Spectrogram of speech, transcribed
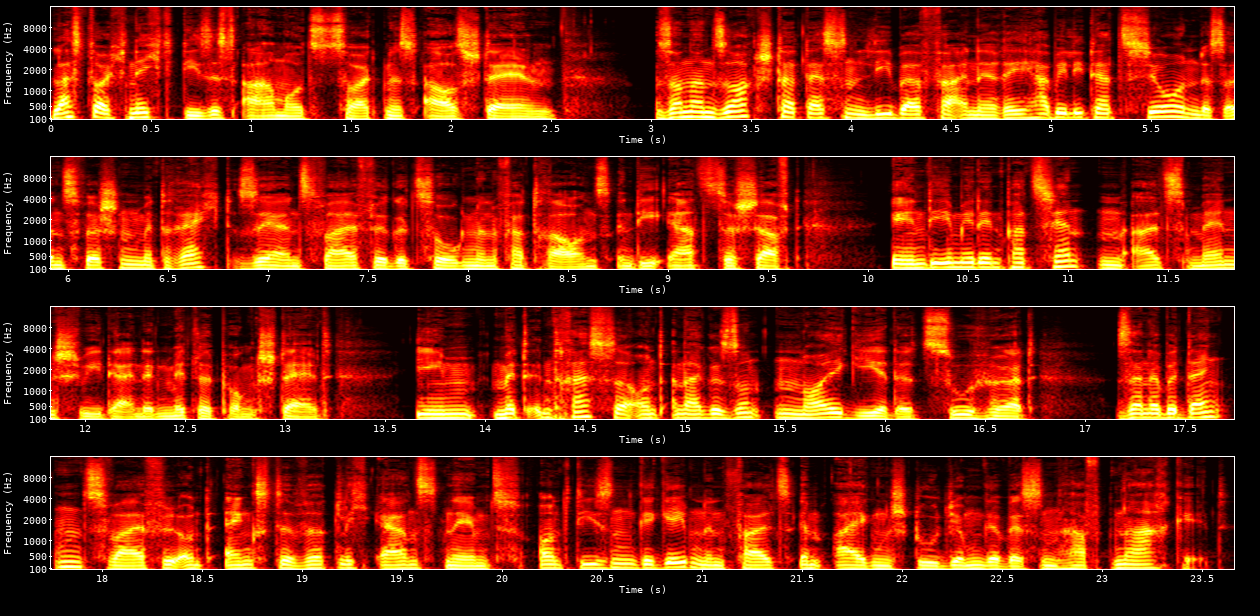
Lasst euch nicht dieses Armutszeugnis ausstellen, sondern sorgt stattdessen lieber für eine Rehabilitation des inzwischen mit Recht sehr in Zweifel gezogenen Vertrauens in die Ärzteschaft, indem ihr den Patienten als Mensch wieder in den Mittelpunkt stellt, ihm mit Interesse und einer gesunden Neugierde zuhört seine Bedenken, Zweifel und Ängste wirklich ernst nehmt und diesen gegebenenfalls im Eigenstudium gewissenhaft nachgeht.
